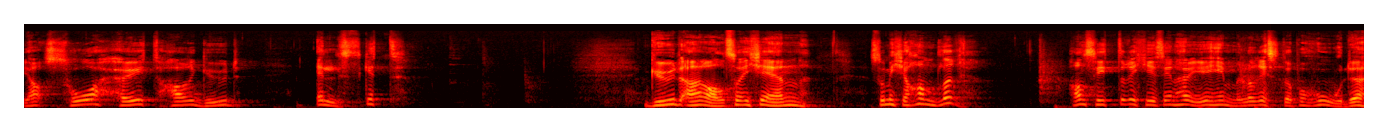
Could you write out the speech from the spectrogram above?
Ja, så høyt har Gud elsket. Gud er altså ikke en som ikke handler. Han sitter ikke i sin høye himmel og rister på hodet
